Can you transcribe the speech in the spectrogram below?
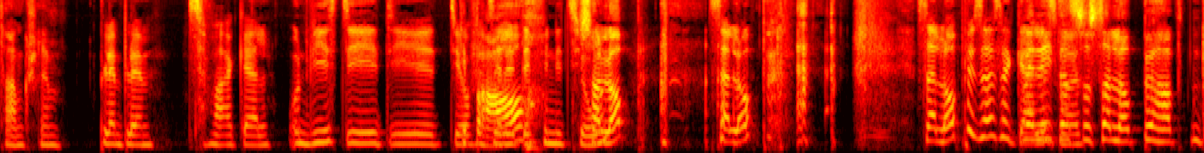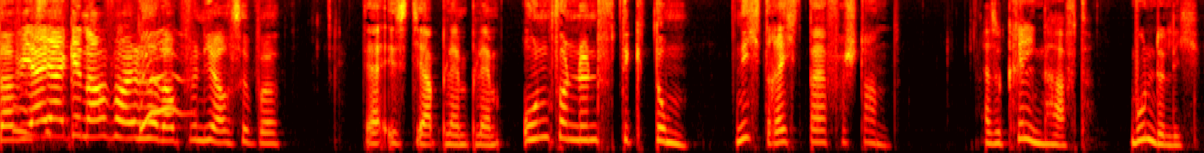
zusammengeschrieben. Blem, blem. Das war geil. Und wie ist die, die, die offizielle Definition? Salopp. Salopp. Salopp ist also ein Wenn geiles ich das so salopp behaupten darf. Ja, ja, genau, voll salopp finde ich auch super. Der ist ja Plem Plem. Unvernünftig dumm. Nicht recht bei Verstand. Also grillenhaft. Wunderlich.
